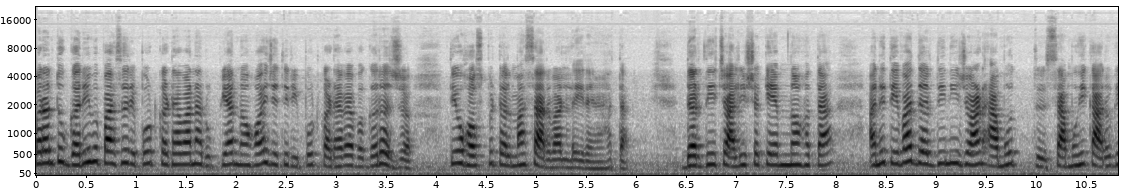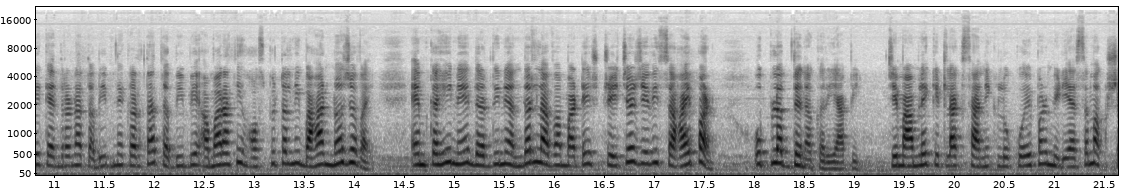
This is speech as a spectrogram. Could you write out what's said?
પરંતુ ગરીબ પાસે રિપોર્ટ કઢાવવાના રૂપિયા ન હોય જેથી રિપોર્ટ કઢાવ્યા વગર જ તેઓ હોસ્પિટલમાં સારવાર લઈ રહ્યા હતા. દર્દી ચાલી શકે એમ ન હતા. અને તેવા દર્દીની જાણ આમોદ સામૂહિક આરોગ્ય કેન્દ્રના તબીબને કરતા તબીબે અમારાથી હોસ્પિટલની બહાર ન જવાય એમ કહીને દર્દીને અંદર લાવવા માટે સ્ટ્રેચર જેવી સહાય પણ ઉપલબ્ધ ન કરી આપી. જે મામલે કેટલાક સ્થાનિક લોકોએ પણ મીડિયા સમક્ષ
